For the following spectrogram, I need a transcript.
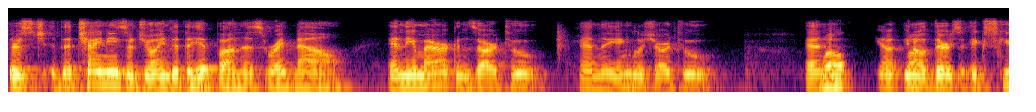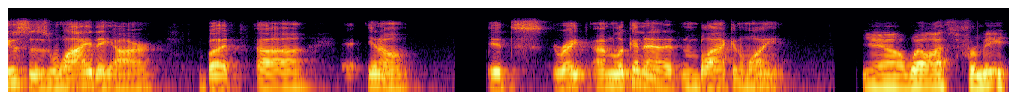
There's the Chinese are joined at the hip on this right now, and the Americans are too, and the English are too. And well, you know, you know, there's excuses why they are, but uh, you know, it's right. I'm looking at it in black and white. Yeah, well, I, for me,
